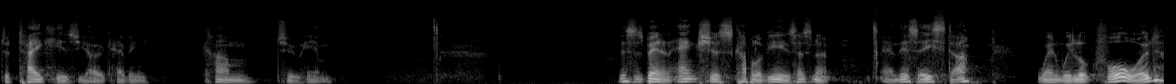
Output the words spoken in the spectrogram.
to take his yoke, having come to him. This has been an anxious couple of years, hasn't it? And this Easter, when we look forward,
